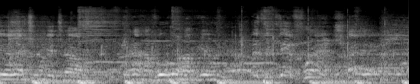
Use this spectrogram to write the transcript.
the electric guitar. What I'm here. Mr. Kid French. Hey.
